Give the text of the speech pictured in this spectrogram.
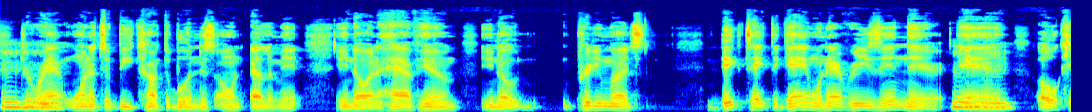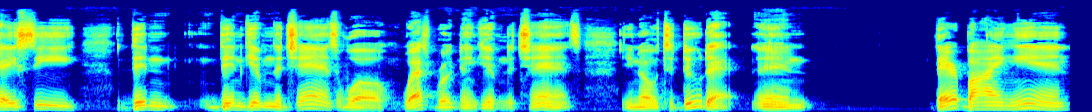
Mhm. Durant wanted to be comfortable in his own element, you know, and have him, you know, pretty much dictate the game whenever he's in there. And mm-hmm. OKC didn't didn't give him the chance. Well, Westbrook didn't give him the chance, you know, to do that. And they're buying in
